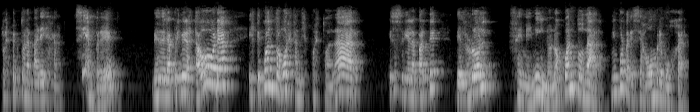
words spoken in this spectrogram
respecto a la pareja. Siempre, ¿eh? Desde la primera hasta ahora, este, cuánto amor están dispuestos a dar. Eso sería la parte del rol femenino, ¿no? Cuánto dar. No importa que seas hombre o mujer.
